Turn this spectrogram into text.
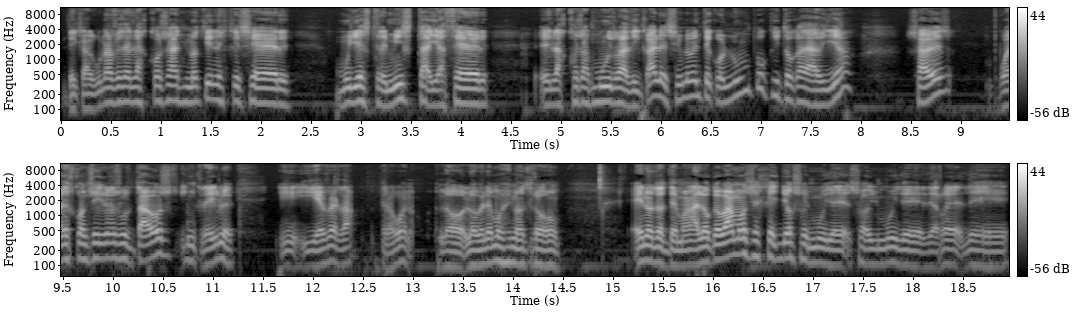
de que algunas veces las cosas no tienes que ser muy extremista y hacer eh, las cosas muy radicales, simplemente con un poquito cada día, ¿sabes? Puedes conseguir resultados increíbles. Y, es verdad, pero bueno, lo, veremos en otro en tema. A lo que vamos es que yo soy muy de, soy muy de, de,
